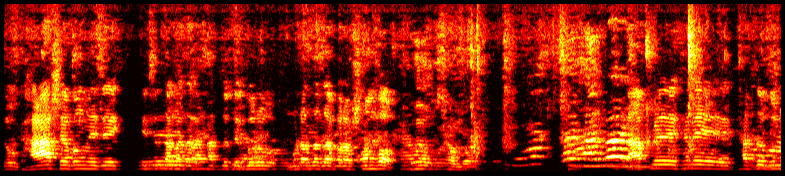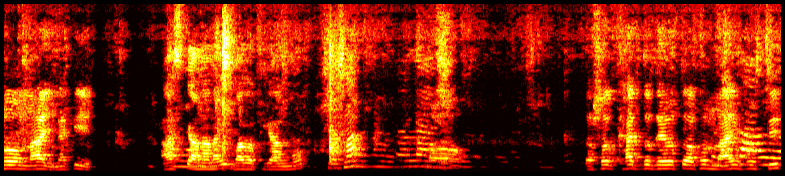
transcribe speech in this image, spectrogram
তো ঘাস এবং এই যে কিছু দানাদার খাদ্যতে গরু মোটা তাজা করা সম্ভব? সম্ভব। আপনার এখানে খাদ্যগুলো নাই নাকি? আজকে আনা নাই বাজার থেকে আনব। দর্শক খাদ্য যেহেতু এখন নাই উপস্থিত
